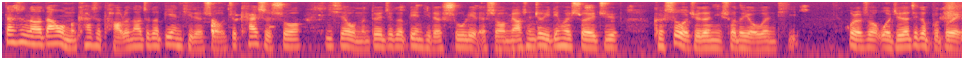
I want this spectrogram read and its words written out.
但是呢，当我们开始讨论到这个辩题的时候，就开始说一些我们对这个辩题的梳理的时候，苗晨就一定会说一句：“可是我觉得你说的有问题。”或者说我觉得这个不对，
